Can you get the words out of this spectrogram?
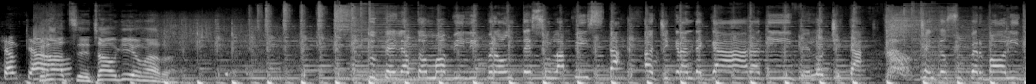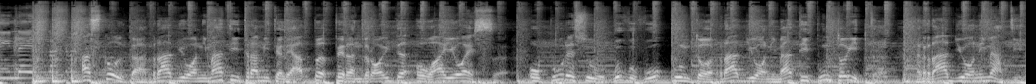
Ciao ciao. Grazie, ciao Guiomar. Tutte le automobili pronte sulla pista, oggi grande gara di velocità. 100 superbolidi nella Ascolta Radio Animati tramite le app per Android o iOS oppure su www.radioanimati.it. Radio Animati,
